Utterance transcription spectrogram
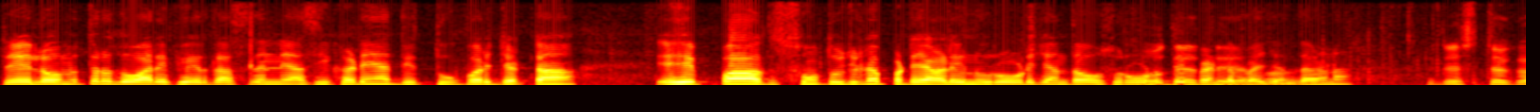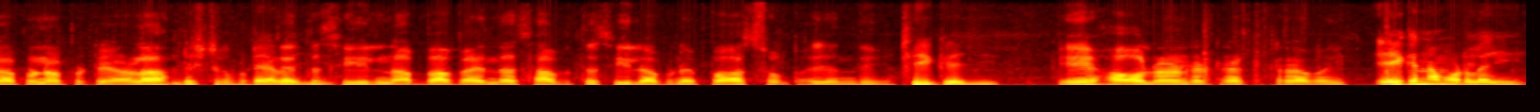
ਤੇ ਲੋ ਮਿੱਤਰੋ ਦੁਬਾਰੇ ਫੇਰ ਦੱਸ ਦਿੰਨੇ ਅਸੀਂ ਖੜੇ ਆ ਦਿੱਤੂ ਪਰ ਜੱਟਾਂ। ਇਹ ਭਾਦਸੋਂ ਤੋਂ ਜਿਹੜਾ ਪਟਿਆਲੇ ਨੂੰ ਰੋਡ ਜਾਂਦਾ ਉਸ ਰੋਡ ਤੇ ਪਿੰਡ ਤੇ ਪੈ ਜਾਂਦਾ ਹਨਾ? ਡਿਸਟ੍ਰਿਕਟ ਆਪਣਾ ਪਟਿਆਲਾ। ਡਿਸਟ੍ਰਿਕਟ ਪਟਿਆਲਾ ਤੇ ਜੀ। ਤਹਿਸੀਲ ਨਾਭਾ ਪੈਂਦਾ ਸਬ ਤਹਿਸੀਲ ਆਪਣੇ ਪਾਸੋਂ ਪੈ ਜਾਂਦੀ ਆ। ਠੀਕ ਹੈ ਜੀ। ਇਹ ਹੌਲੈਂਡ ਟਰੈਕਟਰ ਆ ਬਾਈ। ਇਹ ਕਿੰਨਾ ਮਾਡਲ ਹੈ ਜੀ?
